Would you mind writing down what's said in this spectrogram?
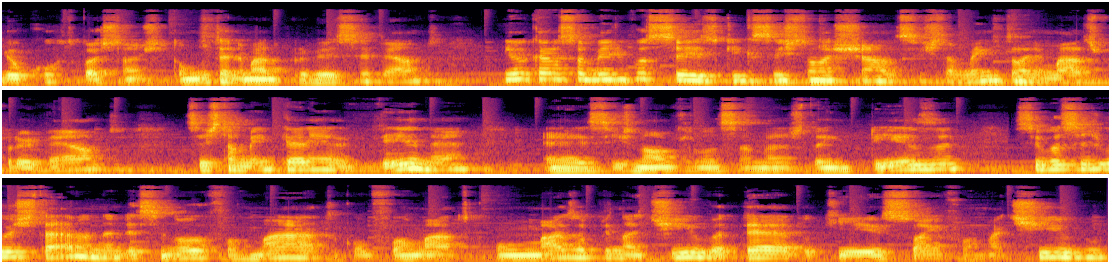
eu curto bastante. Estou muito animado para ver esse evento. E eu quero saber de vocês, o que, que vocês estão achando? Vocês também estão animados para o evento? Vocês também querem ver, né? é, esses novos lançamentos da empresa. Se vocês gostaram né, desse novo formato, com um formato com mais opinativo até do que só informativo,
